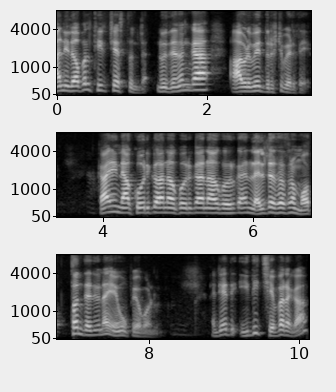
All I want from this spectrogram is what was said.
అని లోపల తీర్చేస్తుంట నువ్వు నిజంగా ఆవిడ మీద దృష్టి పెడితే. కానీ నా కోరిక నా కోరిక నా కోరిక అని లలిత శాస్త్రం మొత్తం చదివినా ఏం ఉపయోగం ఉండదు. అంచేత ఇది చివరగా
